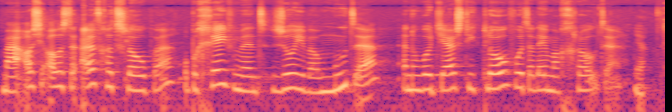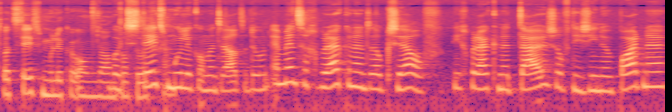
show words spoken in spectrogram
Maar als je alles eruit gaat slopen, op een gegeven moment zul je wel moeten. En dan wordt juist die kloof wordt alleen maar groter. Ja, het wordt steeds moeilijker om dan Het wordt steeds moeilijker om het wel te doen. En mensen gebruiken het ook zelf. Die gebruiken het thuis of die zien hun partner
